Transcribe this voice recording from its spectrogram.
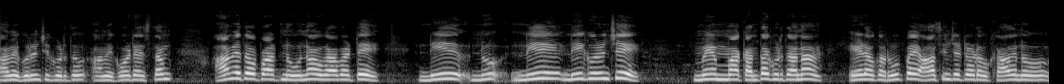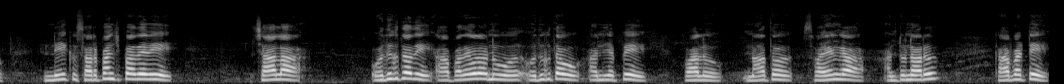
ఆమె గురించి గుర్తు ఆమె కోటేస్తాం. ఆమెతో పాటు నువ్వు ఉన్నావు కాబట్టి నీ నువ్వు నీ నీ గురించి మేము మాకంతా గుర్తానా? ఏడ ఒక రూపాయి ఆశించేటోడు కాదు నువ్వు. నీకు సర్పంచ్ పదవి చాలా ఒదుగుతుంది. ఆ పదవిలో నువ్వు ఒదుగుతావు అని చెప్పి వాళ్ళు నాతో స్వయంగా అంటున్నారు. కాబట్టి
